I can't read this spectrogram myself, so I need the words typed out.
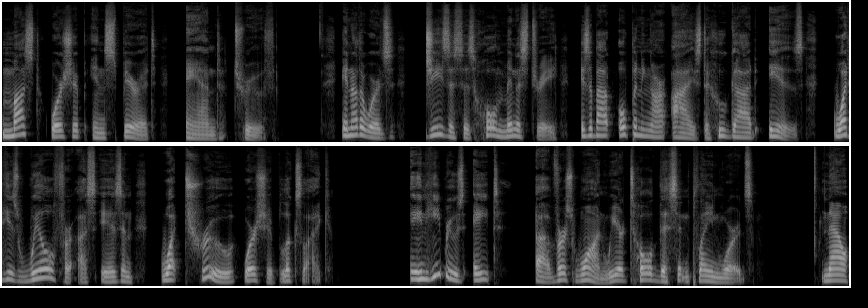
must worship in spirit and truth. In other words, Jesus' whole ministry is about opening our eyes to who God is, what his will for us is, and what true worship looks like. In Hebrews 8, uh, verse 1, we are told this in plain words. Now,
